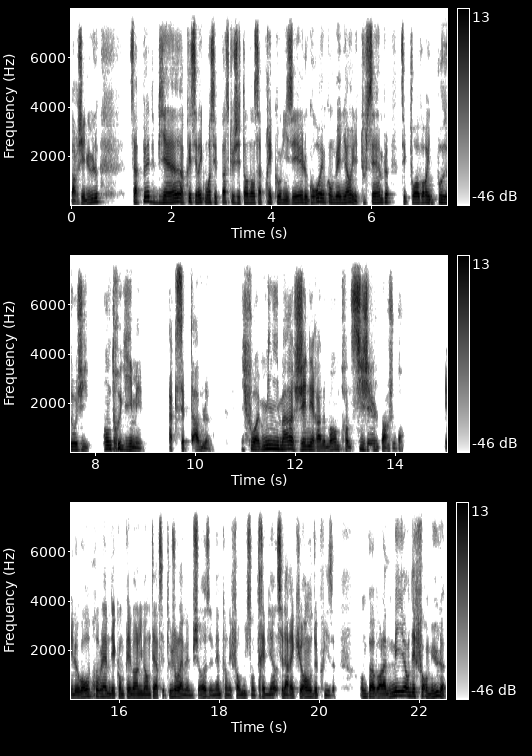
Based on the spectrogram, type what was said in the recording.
par gélule. Ça peut être bien. Après c'est vrai que moi c'est pas ce que j'ai tendance à préconiser. Le gros inconvénient, il est tout simple, c'est que pour avoir une posologie entre guillemets acceptable, il faut à minima généralement prendre 6 gélules par jour. Et le gros problème des compléments alimentaires, c'est toujours la même chose, même quand les formules sont très bien, c'est la récurrence de prise. On peut avoir la meilleure des formules.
